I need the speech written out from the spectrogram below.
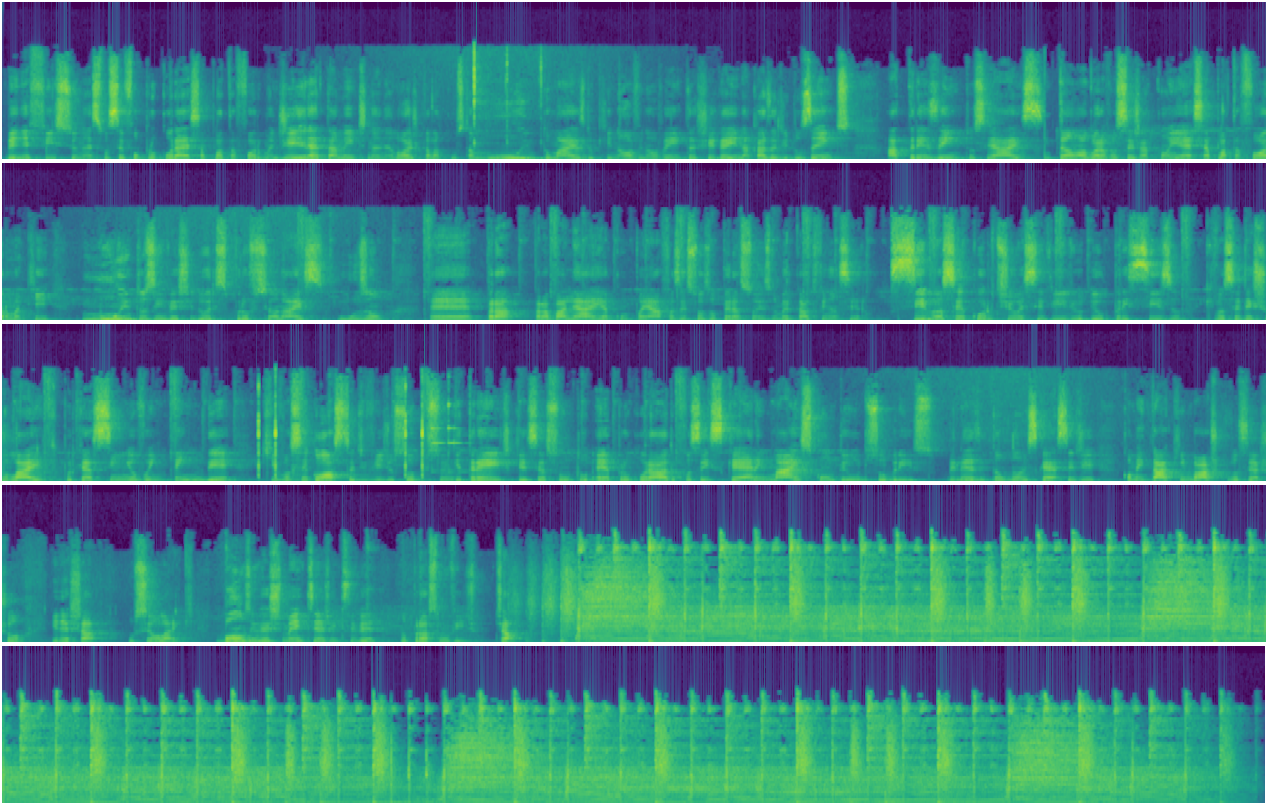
custo-benefício, né? Se você for procurar essa plataforma diretamente na Nelogica, ela custa muito mais do que R$ 9,90, chega aí na casa de 200 a 300 reais. Então agora você já conhece a plataforma que muitos investidores profissionais usam é, para trabalhar e acompanhar, fazer suas operações no mercado financeiro. Se você curtiu esse vídeo, eu preciso que você deixe o like, porque assim eu vou entender que você gosta de vídeos sobre swing trade, que esse assunto é procurado, que vocês querem mais conteúdo sobre isso, beleza? Então não esquece de comentar aqui embaixo o que você achou e deixar o seu like. Bons investimentos e a gente se vê no próximo vídeo. Tchau!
